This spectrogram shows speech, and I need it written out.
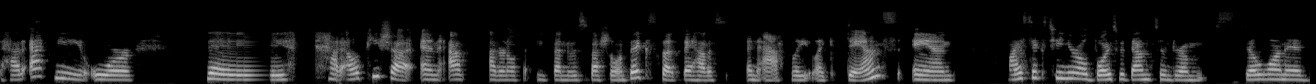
had acne or they had alopecia. And I don't know if you've been to the Special Olympics, but they have a, an athlete like dance. And my 16 year old boys with Down syndrome still wanted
